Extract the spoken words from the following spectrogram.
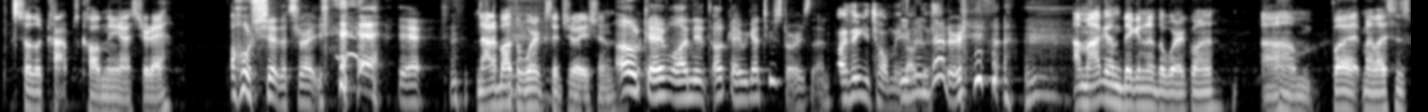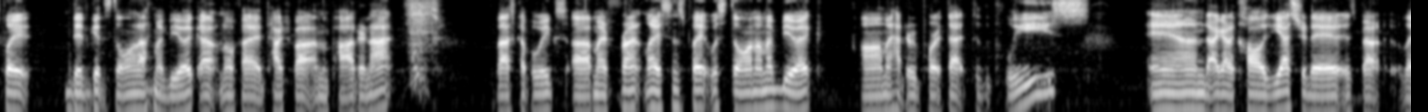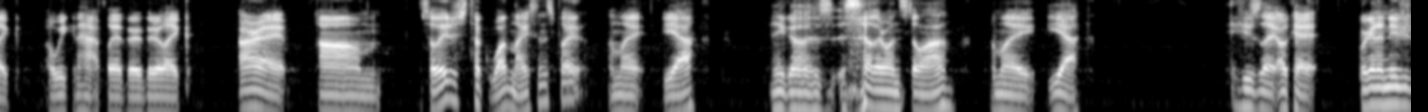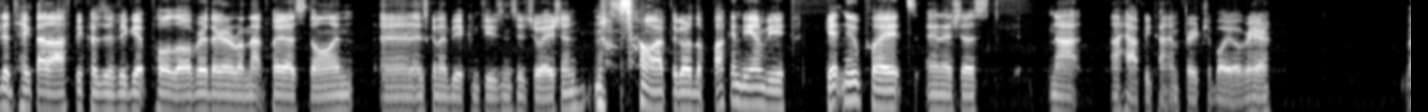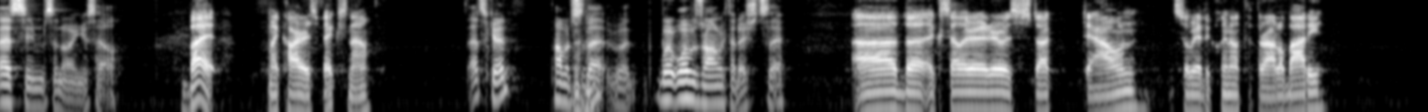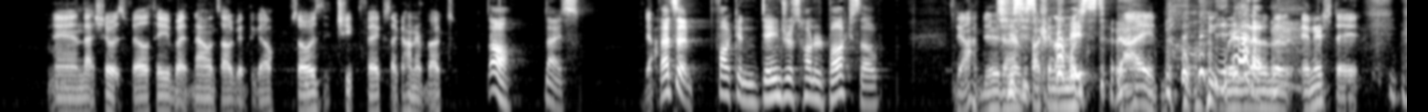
So the cops called me yesterday. Oh shit, that's right. yeah. Not about the work situation. Okay, well I need. Okay, we got two stories then. I think you told me Even about this. better. I'm not gonna dig into the work one. Um, but my license plate did get stolen off my Buick. I don't know if I had talked about it on the pod or not. Last couple weeks, uh, my front license plate was stolen on my Buick. Um, I had to report that to the police, and I got a call yesterday. It's about like a week and a half later. They're like, "All right, um, so they just took one license plate." I'm like, "Yeah," and he goes, "Is the other one still on?" I'm like, "Yeah." He's like, "Okay, we're gonna need you to take that off because if you get pulled over, they're gonna run that plate as stolen, and it's gonna be a confusing situation. so I have to go to the fucking DMV, get new plates, and it's just not a happy time for your boy over here. that seems annoying as hell. But my car is fixed now. That's good. How much Mm-hmm. is that? What, what what was wrong with it? I should say. Uh, the accelerator was stuck down, so we had to clean out the throttle body. And that shit was filthy, but now it's all good to go. So it was a cheap fix, like a hundred bucks. Oh, nice. Yeah. That's a fucking dangerous hundred bucks though. Yeah, dude, Jesus I fucking Christ. almost died. Yeah. out of the interstate.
